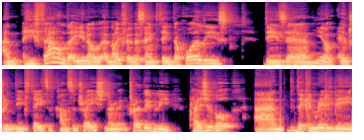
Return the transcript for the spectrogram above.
And he found that, you know, and I found the same thing, that while these, these, um, you know, entering deep states of concentration are incredibly pleasurable and they can really be,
